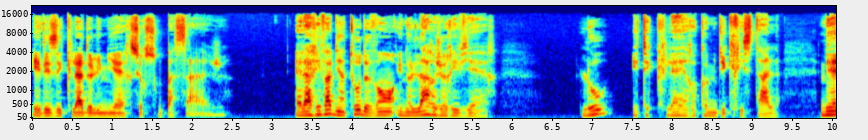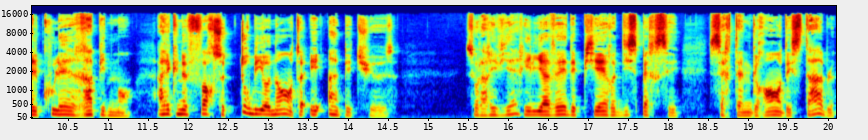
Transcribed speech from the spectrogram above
et des éclats de lumière sur son passage. Elle arriva bientôt devant une large rivière. L'eau était claire comme du cristal, mais elle coulait rapidement, avec une force tourbillonnante et impétueuse. Sur la rivière il y avait des pierres dispersées, certaines grandes et stables,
